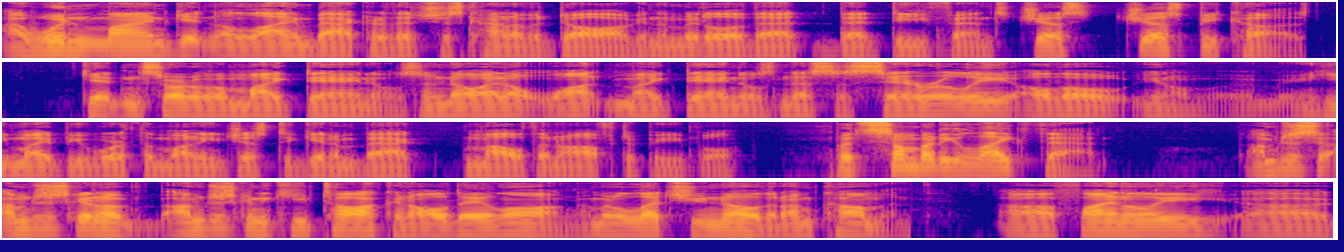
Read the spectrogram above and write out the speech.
I wouldn't mind getting a linebacker that's just kind of a dog in the middle of that that defense, just just because getting sort of a Mike Daniels. And no, I don't want Mike Daniels necessarily, although you know he might be worth the money just to get him back mouthing off to people. But somebody like that. I'm just I'm just gonna I'm just gonna keep talking all day long. I'm gonna let you know that I'm coming. Uh, finally, uh,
